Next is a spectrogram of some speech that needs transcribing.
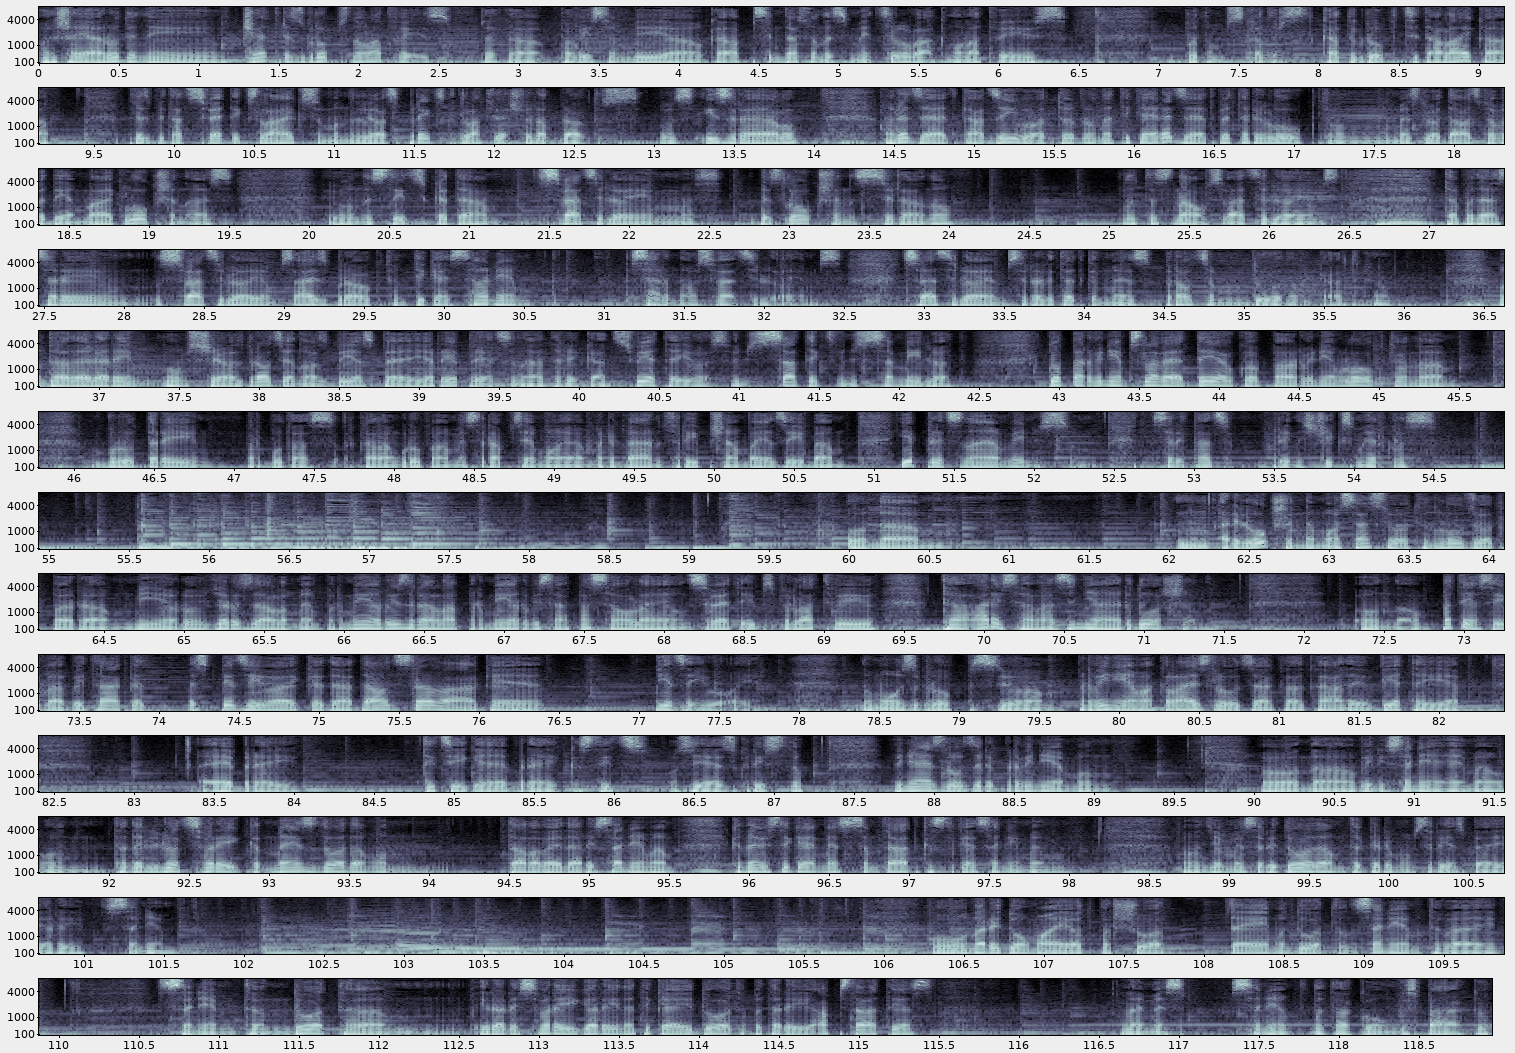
Šajā rudenī četras grupas no Latvijas. Tā kā pavisam bija kā ap 180 cilvēki no Latvijas. Protams, katrs, katra grupa citā laikā. Tas bija tāds svētīgs laiks, un man ir liels prieks, ka latvieši var atbraukt uz, uz Izrēlu un redzēt, kā dzīvot tur. Ne tikai redzēt, bet arī lūgt. Un mēs ļoti daudz pavadījām laiku lūgšanās. Un es ticu, ka uh, svētceļojums bez lūgšanas ir. Nu, nu, tas nav svētceļojums. Tāpat arī svētceļojums aizbraukt un tikai saņemt. Tas arī nav svētceļojums. Svētceļojums ir arī tad, kad mēs braucam un dodam kaut ko. Un tādēļ arī mums šajos braucienos bija iespēja arī iepriecināt arī kādus vietējos, viņus satikt, viņus samīļot, kopā ar viņiem slavēt Dievu, kopā ar viņiem lūgt. Un, um, un būt arī, varbūt tās ar kādām grupām mēs arī apciemojām arī bērnus ar īpašām vajadzībām, iepriecinājām viņus. Un tas arī tāds brīnišķīgs mirklis. Un um, arī lūkšanamos esot un lūdzot par um, mieru Jeruzalemē, par mieru Izrēlā, par mieru visā pasaulē un svētības par Latviju, tā arī savā ziņā ir došana. Un um, patiesībā bija tā, ka es piedzīvoju, ka uh, daudz cilvēki piedzīvoja no mūsu grupas, jo par viņiem atkal aizlūdza kā kādi vietējie ebreji, ticīgie ebreji, kas tic uz Jēzu Kristu. Viņi aizlūdza arī par viņiem un un uh, viņi saņēma. Tad ir ļoti svarīgi, kad mēs dodam un tādā veidā arī saņemam, ka nevis tikai mēs esam tādi, kas tikai saņemam, un ja mēs arī dodam, tad arī mums ir iespēja arī saņemt. Un arī domājot par šo tēmu, dot un saņemt, vai saņemt un dot, um, ir arī svarīgi arī ne tikai dot, bet arī apstāties, lai mēs saņemtu no tā kunga spēku.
